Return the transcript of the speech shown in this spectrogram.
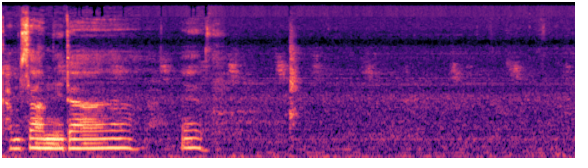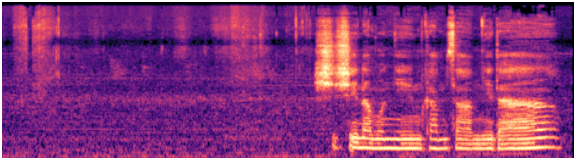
감사합니다. 아유. 시시나무님 감사합니다.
